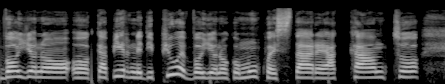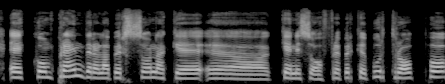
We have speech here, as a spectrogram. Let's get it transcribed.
vogliono oh, capirne di più e vogliono comunque stare accanto e comprendere la persona che, eh, che ne soffre perché purtroppo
